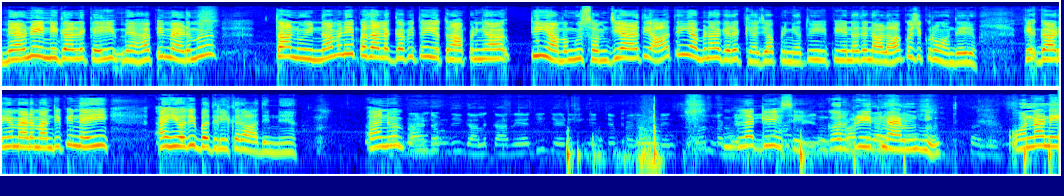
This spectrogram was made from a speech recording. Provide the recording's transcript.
ਮੈਂ ਉਹਨੂੰ ਇੰਨੀ ਗੱਲ ਕਹੀ, ਮੈਂ ਕਿਹਾ ਵੀ ਮੈਡਮ, ਤੁਹਾਨੂੰ ਇੰਨਾ ਵੀ ਨਹੀਂ ਪਤਾ ਲੱਗਾ ਵੀ ਤੁਸੀਂ ਇਤਨਾ ਆਪਣੀਆਂ ਧੀਆਂ ਵਾਂਗੂ ਸਮਝਿਆ ਹੈ ਤੇ ਆਹ ਧੀਆਂ ਬਣਾ ਕੇ ਰੱਖਿਆ ਜੀ ਆਪਣੀਆਂ, ਤੁਸੀਂ ਵੀ ਇਹਨਾਂ ਦੇ ਨਾਲ ਆਹ ਕੁਝ ਕਰਵਾਉਂਦੇ ਜੋ। ਕਿ ਗਾੜੀਆਂ ਮੈਡਮ ਆਂਦੀ ਵੀ ਨਹੀਂ, ਅਸੀਂ ਉਹਦੀ ਬਦਲੀ ਕਰਾ ਦਿੰਨੇ ਆ। ਐਨੂੰ ਮੈਡਮ ਦੀ ਗੱਲ ਕਰ ਰਹੇ ਆ ਜੀ, ਜਿਹੜੀ ਇੱਥੇ ਪਹਿਲਾਂ ਲੱਗੀ ਸੀ ਗੁਰਪ੍ਰੀਤ ਮੈਮ ਹੀ। ਉਹਨਾਂ ਨੇ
